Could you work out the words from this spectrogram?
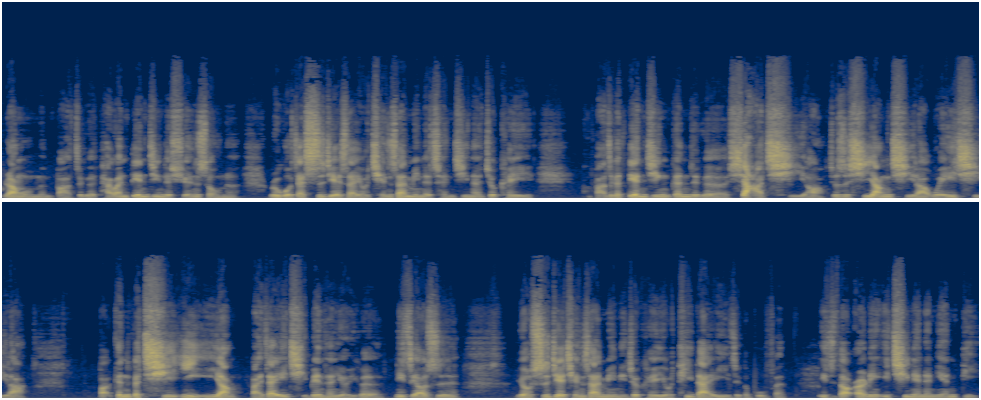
让我们把这个台湾电竞的选手呢，如果在世界赛有前三名的成绩呢，就可以把这个电竞跟这个下棋啊，就是西洋棋啦、围棋啦。把跟这个棋艺一样摆在一起，变成有一个，你只要是有世界前三名，你就可以有替代役这个部分。一直到二零一七年的年底，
